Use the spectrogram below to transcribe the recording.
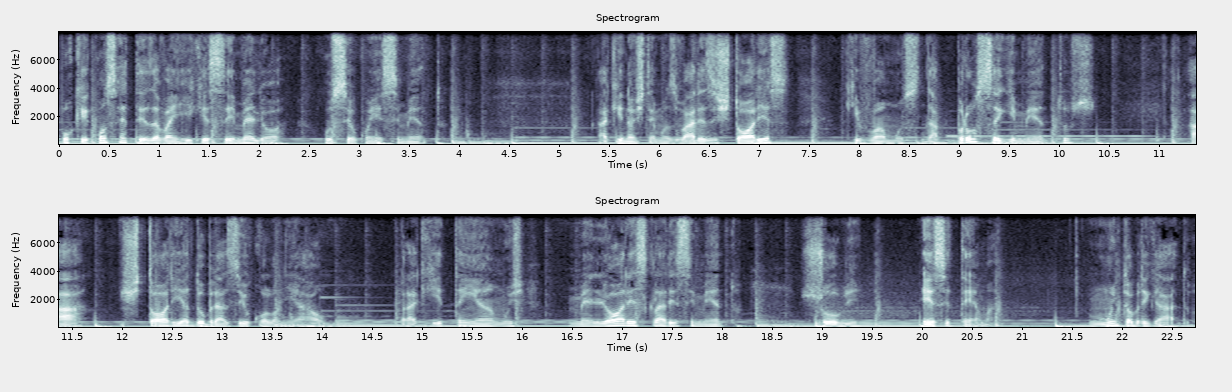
porque com certeza vai enriquecer melhor o seu conhecimento. Aqui nós temos várias histórias que vamos dar prosseguimentos à história do Brasil colonial para que tenhamos melhor esclarecimento sobre esse tema. Muito obrigado.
